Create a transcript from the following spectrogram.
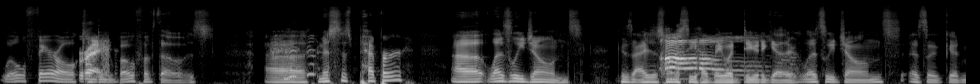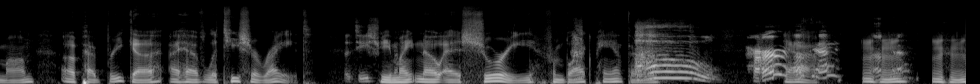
Will Ferrell can Right. do both of those. Uh, Mrs. Pepper, uh, Leslie Jones, because I just want to see how they would do together. Oh. Leslie Jones as a good mom. Uh, Paprika, I have Letitia Wright. Letitia. You might know as Shuri from Black Panther. Oh, her? Yeah. Okay. Mm-hmm. Okay. Mm-hmm.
